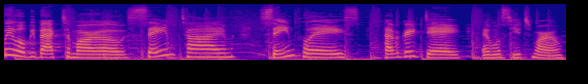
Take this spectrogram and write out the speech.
We will be back tomorrow, same time, same place. Have a great day, and we'll see you tomorrow.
